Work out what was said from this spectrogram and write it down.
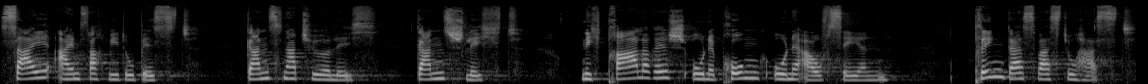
Sei einfach wie du bist, ganz natürlich, ganz schlicht, nicht prahlerisch, ohne Prunk, ohne Aufsehen. Bring das, was du hast,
